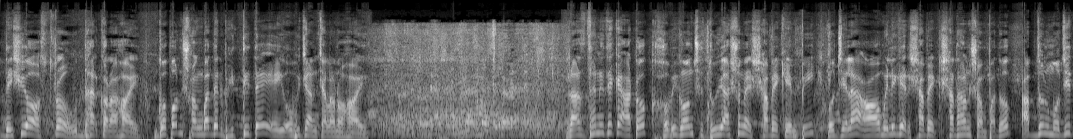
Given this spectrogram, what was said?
দেশীয় অস্ত্র উদ্ধার করা হয়। গোপন সংবাদের ভিত্তিতে এই অভিযান চালানো হয়। রাজধানী থেকে আটক হবিগঞ্জ দুই আসনের সাবেক এমপি ও জেলা আওয়ামী লীগের সাবেক সাধারণ সম্পাদক আব্দুল মজিদ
